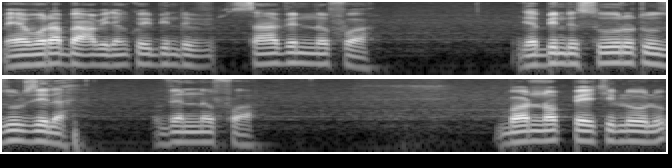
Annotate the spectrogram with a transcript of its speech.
mais murabba bi danga koy bind cent vingt neuf fois. Nga bind suuratu zulzila vingt neuf fois. Boo noppee ci loolu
